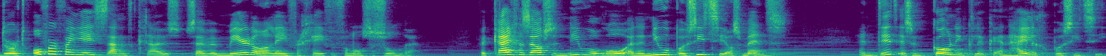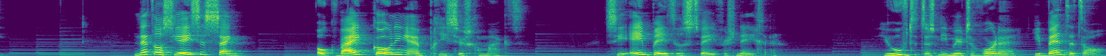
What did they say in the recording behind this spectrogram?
Door het offer van Jezus aan het kruis zijn we meer dan alleen vergeven van onze zonden. We krijgen zelfs een nieuwe rol en een nieuwe positie als mens. En dit is een koninklijke en heilige positie. Net als Jezus zijn ook wij koningen en priesters gemaakt. Zie 1 Petrus 2, vers 9. Je hoeft het dus niet meer te worden, je bent het al.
